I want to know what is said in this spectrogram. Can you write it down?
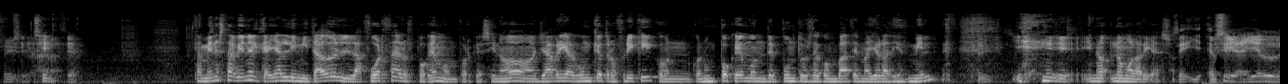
Sería Sí. gracia. También está bien el que hayan limitado la fuerza de los Pokémon, porque si no ya habría algún que otro friki con, con un Pokémon de puntos de combate mayor a 10.000 y, y no, no molaría eso. Sí, Sí, ahí el,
